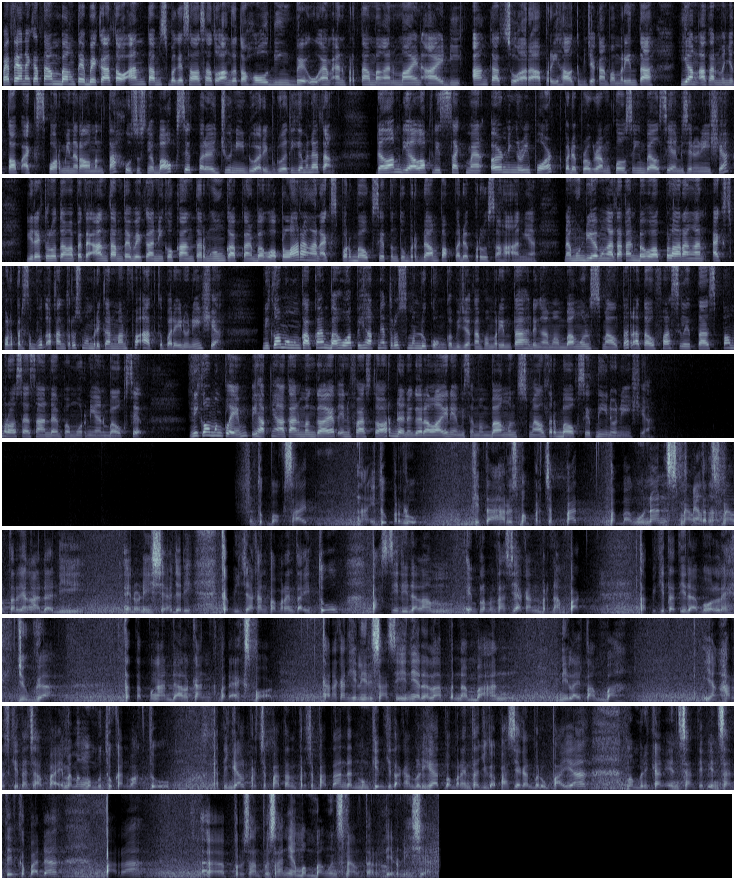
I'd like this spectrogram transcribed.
PT Aneka Tambang Tbk atau Antam sebagai salah satu anggota holding BUMN Pertambangan Mine Eye diangkat suara perihal kebijakan pemerintah yang akan menyetop ekspor mineral mentah khususnya bauksit pada Juni 2023 mendatang. Dalam dialog di segmen Earning Report pada program Closing Bell CNBC Indonesia, Direktur Utama PT Antam Tbk Niko Kanter mengungkapkan bahwa pelarangan ekspor bauksit tentu berdampak pada perusahaannya. Namun dia mengatakan bahwa pelarangan ekspor tersebut akan terus memberikan manfaat kepada Indonesia. Niko mengungkapkan bahwa pihaknya terus mendukung kebijakan pemerintah dengan membangun smelter atau fasilitas pemrosesan dan pemurnian bauksit. Niko mengklaim pihaknya akan menggayat investor dan negara lain yang bisa membangun smelter bauksit di Indonesia. Untuk bauxite, nah itu perlu kita harus mempercepat pembangunan smelter-smelter yang ada di Indonesia. Jadi kebijakan pemerintah itu pasti di dalam implementasi akan berdampak, tapi kita tidak boleh juga tetap mengandalkan kepada ekspor. Karena kan hilirisasi ini adalah penambahan nilai tambah yang harus kita capai. Memang membutuhkan waktu. Nah, tinggal percepatan-percepatan dan mungkin kita akan melihat pemerintah juga pasti akan berupaya memberikan insentif-insentif kepada para eh, perusahaan-perusahaan yang membangun smelter di Indonesia.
